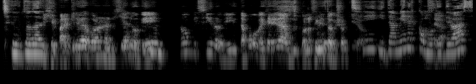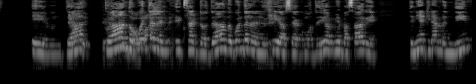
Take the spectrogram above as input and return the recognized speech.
Sí, total. Dije, ¿para qué le voy a poner energía a algo que Mm. no me sirve y tampoco me genera un conocimiento que yo quiero? Sí, y también es como O sea, que te vas, eh, te, vas, te- te te vas vas dando cuenta, la, exacto, te vas dando cuenta de la energía, o sea, como te digo, a mí me pasaba que tenía que ir a rendir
